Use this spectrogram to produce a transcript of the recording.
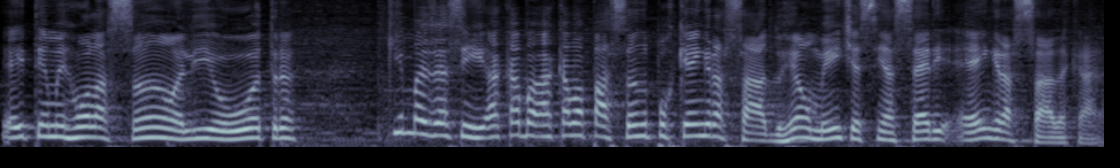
E aí tem uma enrolação ali ou outra, que mas assim, acaba acaba passando porque é engraçado. Realmente assim, a série é engraçada, cara.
